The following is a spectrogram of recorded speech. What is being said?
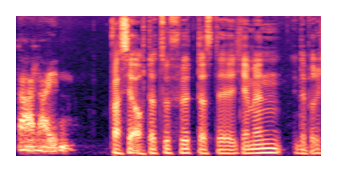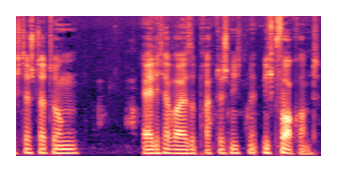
da leiden. Was ja auch dazu führt, dass der Jemen in der Berichterstattung ehrlicherweise praktisch nicht, nicht vorkommt.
